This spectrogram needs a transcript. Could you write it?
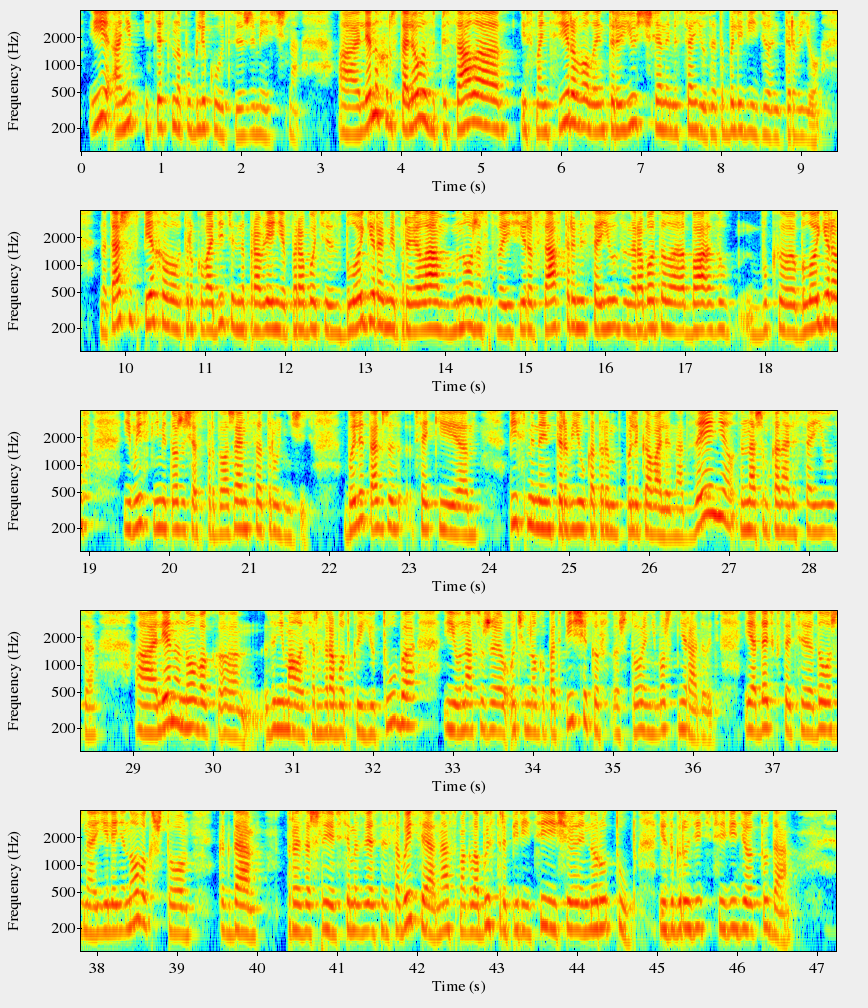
и они, естественно, публикуются ежемесячно. А, Лена Хрусталева записала и смонтировала интервью с членами Союза. Это были видеоинтервью. Наташа Спехова, вот руководитель направления по работе с блогерами, провела множество эфиров с авторами Союза, наработала базу блогеров, и мы с ними тоже сейчас продолжаем сотрудничать. Были также всякие письменные интервью, которые мы публиковали на Дзене, на нашем канале Союза. А, Лена Новак э, занималась разработкой Ютуба, и у нас уже очень много подписчиков, что не может не радовать. И отдать, кстати, должное Елене Новак, что когда произошли всем известные события, она смогла быстро перейти еще и на Рутуб и загрузить все видео туда.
